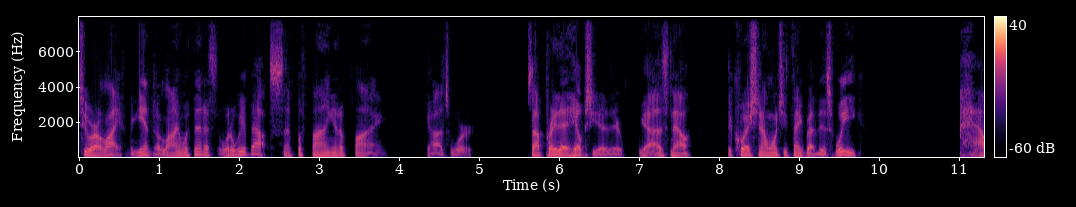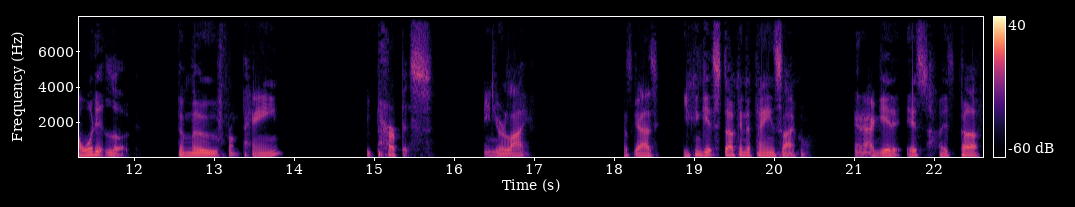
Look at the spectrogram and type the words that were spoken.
to our life. And again, to align within us. What are we about? Simplifying and applying God's word. So I pray that helps you out there, guys. Now, the question I want you to think about this week how would it look to move from pain to purpose in your life? Because guys, you can get stuck in the pain cycle. And I get it. It's it's tough.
